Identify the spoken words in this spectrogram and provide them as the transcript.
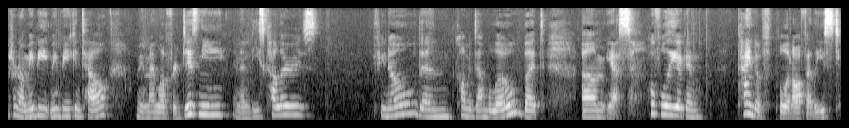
I don't know, maybe maybe you can tell. I mean, my love for Disney and then these colors if you know, then comment down below. But um, yes, hopefully I can kind of pull it off at least.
